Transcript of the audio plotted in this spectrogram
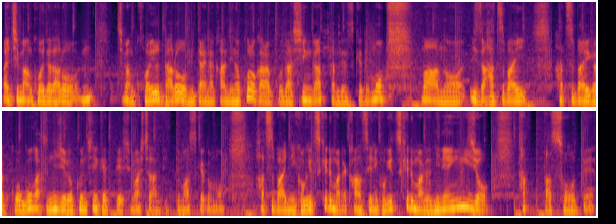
1万超えただろう、?1 万超えるだろうみたいな感じの頃からこう打診があったんですけども、まあ、あの、いざ発売、発売がこう5月26日に決定しましたなんて言ってますけども、発売にこぎつけるまで、完成にこぎつけるまで2年以上経ったそうで、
